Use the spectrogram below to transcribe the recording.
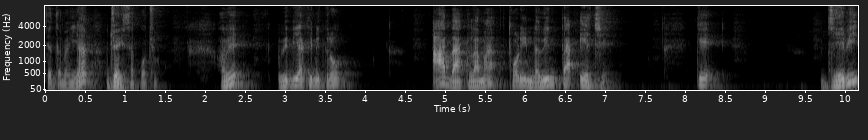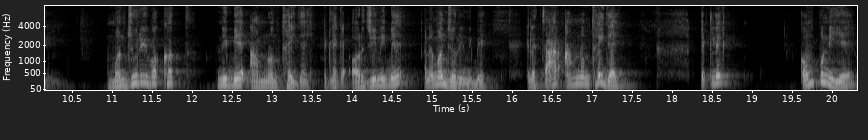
જે તમે અહીંયા જોઈ શકો છો. હવે વિદ્યાર્થી મિત્રો, આ દાખલામાં થોડી નવીનતા એ છે કે જેવી મંજૂરી વખતની બે આમનોંધ થઈ જાય. એટલે કે અરજીની બે અને મંજૂરીની બે. એટલે ચાર આમનોંધ થઈ જાય. એટલે કંપનીએ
